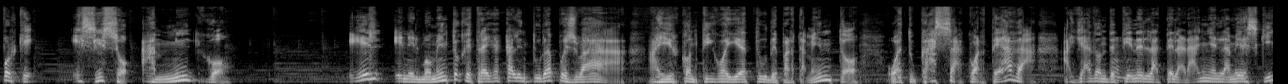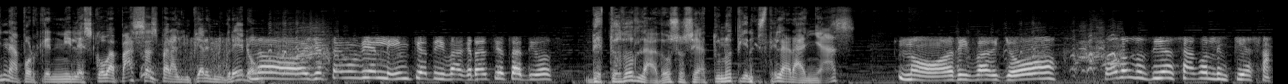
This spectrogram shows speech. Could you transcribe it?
Porque es eso, amigo. Él en el momento que traiga calentura pues va a, ir contigo ahí a tu departamento o a tu casa cuarteada, allá donde tienes la telaraña en la mera esquina porque ni la escoba pasas para limpiar el mugrero. No, yo tengo bien limpio, Diva, gracias a Dios. De todos lados, o sea, ¿tú no tienes telarañas? No, Diva, yo todos los días hago limpieza.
